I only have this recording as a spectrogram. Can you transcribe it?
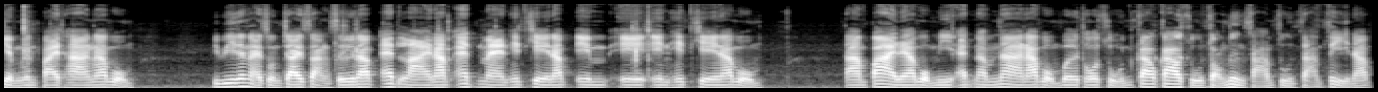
เก็บเงินปลายทางนะครับผมพี่ๆท่านไหนสนใจสั่งซื้อนะครับ แอดไลน์นะครับแอดแมน HK นะครับ M A N H K นะครับผม ตามป้ายนะครับผมมีแอดนำหน้านะครับผมเบอร์โทร 0 9 9 0 2 1 3 0 3 4 นะครับ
